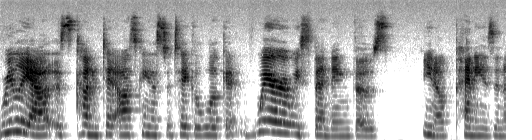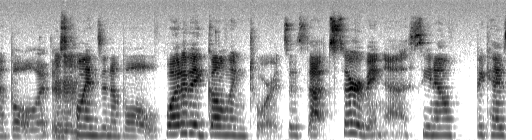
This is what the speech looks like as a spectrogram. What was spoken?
really out is kind of ta asking us to take a look at where are we spending those you know pennies in a bowl or those Mhm. coins in a bowl what are they going towards is that serving us you know because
